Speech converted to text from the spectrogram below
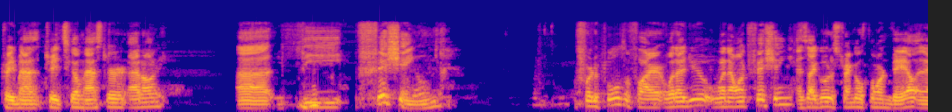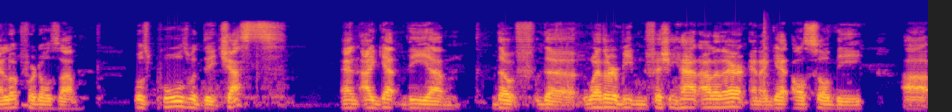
trade ma- trade skill master add-on. Uh, the fishing for the pools of fire, what I do when I want fishing is I go to Stranglethorn Vale and I look for those um, those pools with the chests, and I get the um, the the weather beaten fishing hat out of there, and I get also the uh,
